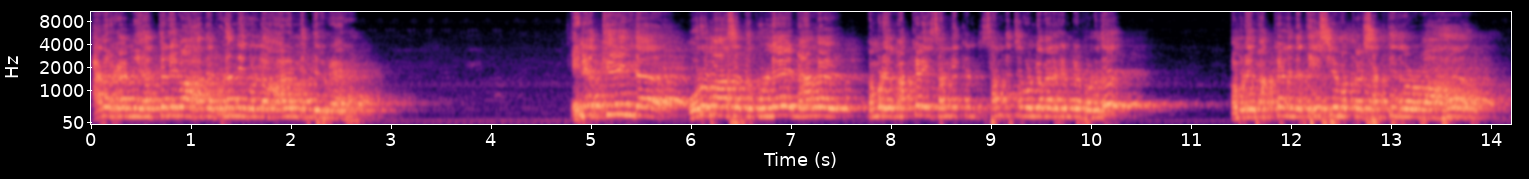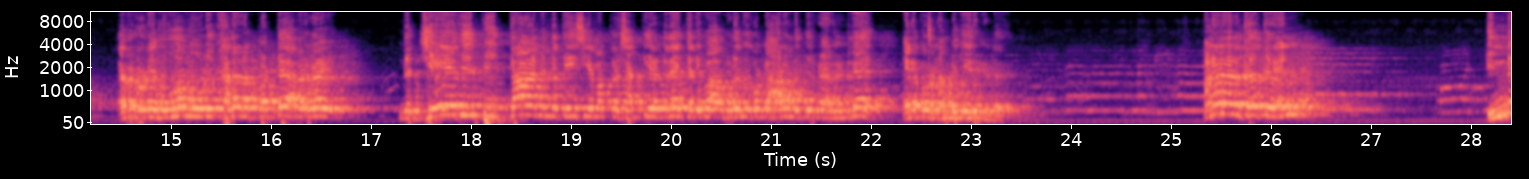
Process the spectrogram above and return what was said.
அவர்கள் மிக தெளிவாக அதை விளங்கிக் கொள்ள ஆரம்பித்திருக்கிறார்கள். எனக்கு இந்த ஒரு மாசத்துக்குள்ளே நாங்கள் நம்முடைய மக்களை சந்திக்க சந்தித்துக் கொண்டு வருகின்ற பொழுது நம்முடைய மக்கள் இந்த தேசிய மக்கள் சக்தி தொடர்பாக அவர்களுடைய முகமோடு கலரப்பட்டு அவர்கள் இந்த ஜேவிபி தான் இந்த தேசிய மக்கள் சக்தி என்றதை தெளிவாக விளங்கிக் கொண்டு ஆரம்பித்திருக்கிறார்கள் என்று எனக்கு ஒரு நம்பிக்கை இருக்கின்றது. ஆனா நான் கேட்கிறேன் இந்த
